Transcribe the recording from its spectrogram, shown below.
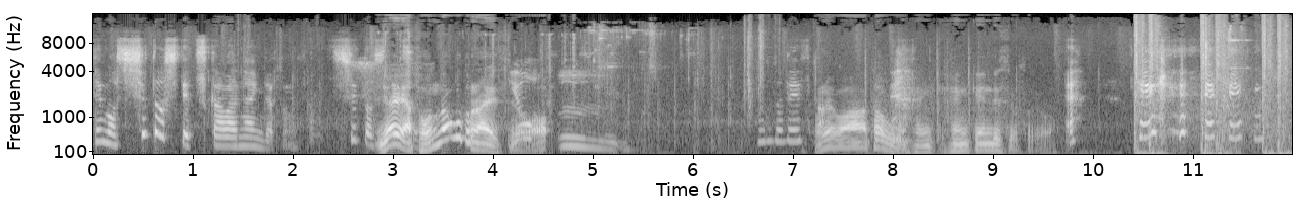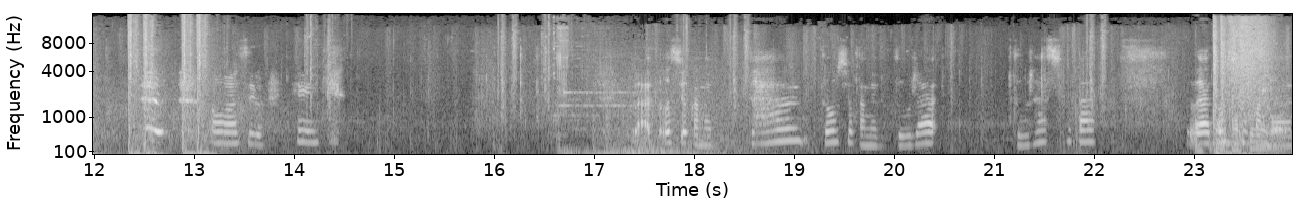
でも主として使わないんだと思う。主として。いやいや、そんなことないですよよ。うん。本当ですそか？れは多分偏偏見ですよ、それは。面白い。偏見。うわどうしようかな。だどうしようかな。ドラドラショが。うわどうしようかな。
